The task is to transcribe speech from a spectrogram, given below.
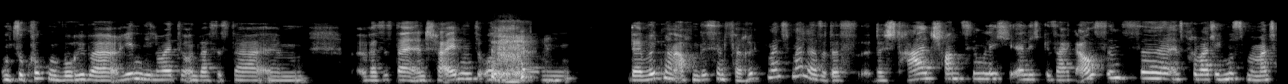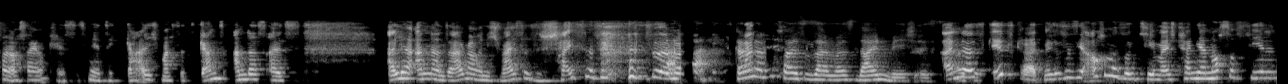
um zu gucken, worüber reden die Leute und was ist da, ähm, was ist da entscheidend. Und ähm, da wird man auch ein bisschen verrückt manchmal. Also das, das strahlt schon ziemlich, ehrlich gesagt, aus ins, äh, ins Privatleben. Muss man manchmal auch sagen, okay, es ist mir jetzt egal, ich mache es jetzt ganz anders als alle anderen sagen, aber nicht weiß, dass es scheiße ist. es kann ja nicht scheiße sein, weil es dein Weg ist. Anders also. geht's gerade nicht. Das ist ja auch immer so ein Thema. Ich kann ja noch so viel,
